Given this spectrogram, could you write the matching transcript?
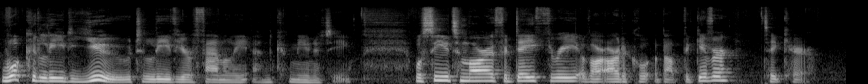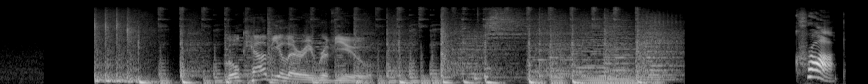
What could lead you to leave your family and community? We'll see you tomorrow for day three of our article about the giver. Take care. Vocabulary Review Crop.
